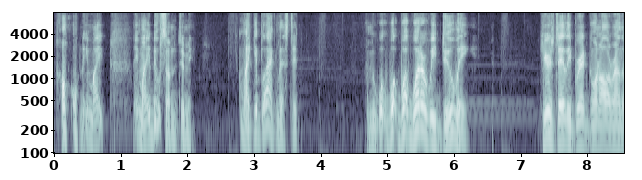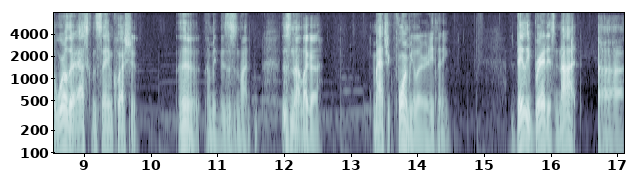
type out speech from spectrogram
Oh, they might, they might do something to me. I might get blacklisted. I mean, what, what, what, what are we doing? Here's Daily Bread going all around the world. They're asking the same question. I mean, this is not, this is not like a magic formula or anything. Daily Bread is not uh,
